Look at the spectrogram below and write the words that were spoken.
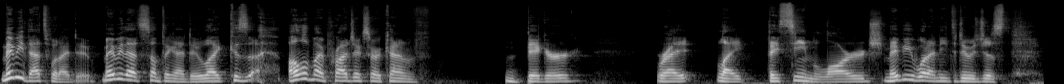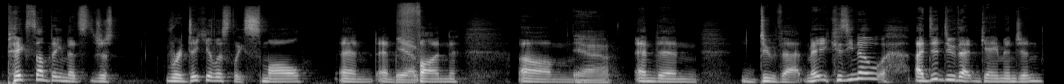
maybe that's what i do maybe that's something i do like because all of my projects are kind of bigger right like they seem large maybe what i need to do is just pick something that's just ridiculously small and and Yeah. fun yeah and then do that. Maybe because you know I did do that game engine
